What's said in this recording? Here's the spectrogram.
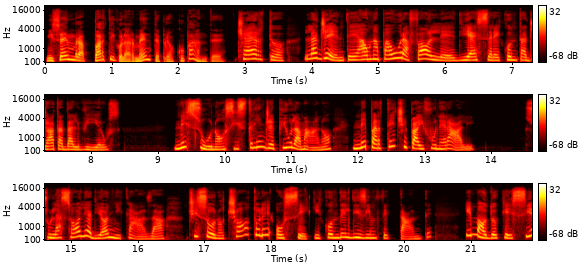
mi sembra particolarmente preoccupante. Certo, la gente ha una paura folle di essere contagiata dal virus. Nessuno si stringe più la mano né partecipa ai funerali. Sulla soglia di ogni casa ci sono ciotole o secchi con del disinfettante, in modo che sia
